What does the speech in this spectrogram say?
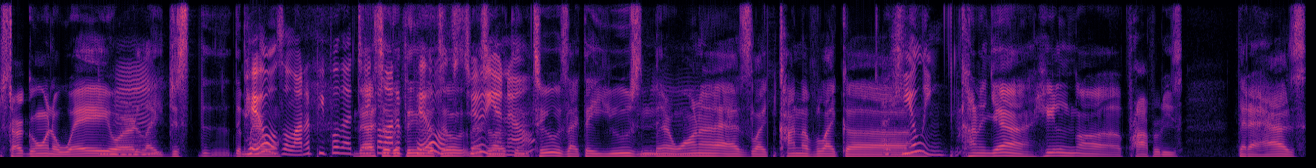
start going away, or Mhm. like just the, the pills. marijuana- A lot of people that That's take a lot of thing pills too, too. that's You know, too is like they use Mhm. marijuana as like kind of like a, A healing. kind of yeah healing uh properties that it has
